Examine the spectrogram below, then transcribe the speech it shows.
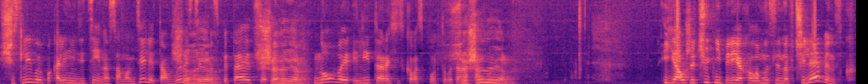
Счастливое поколение детей на самом деле там вырастет, воспитается. Совершенно верно. Новая элита российского спорта. Вот Совершенно верно. Я уже чуть не переехала мысленно в Челябинск,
